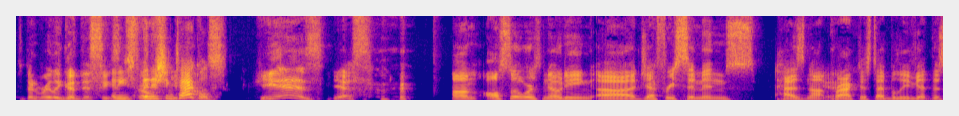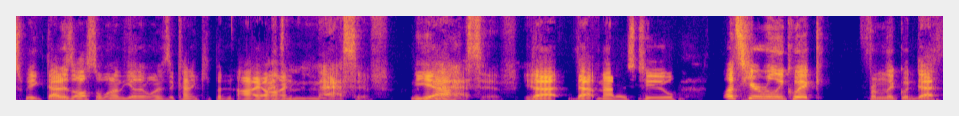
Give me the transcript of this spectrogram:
He's been really good this season. And he's so finishing tackles. He is, yes. Um, also worth noting, uh, Jeffrey Simmons has not Yeah. practiced, I believe, yet this week. That is also one of the other ones to kind of keep an eye That's on. massive. Yeah, massive. Yeah. that that matters too. Let's hear really quick from Liquid Death.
